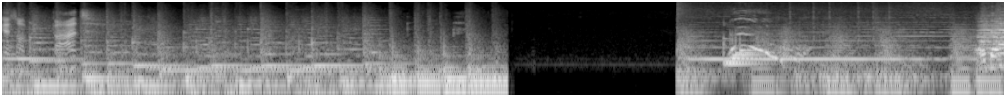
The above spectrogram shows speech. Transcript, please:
Guess not bad. Okay.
